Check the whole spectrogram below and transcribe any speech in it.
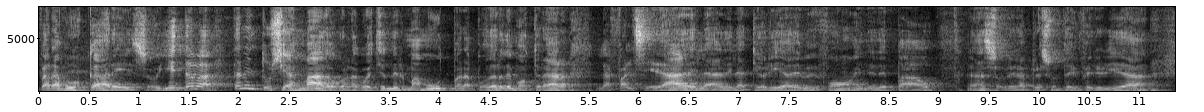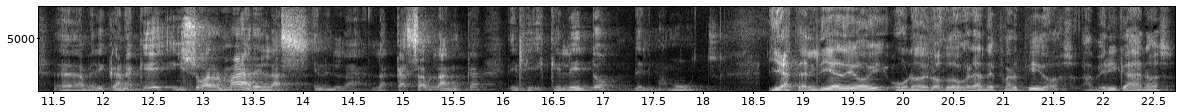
para buscar eso. Y estaba tan entusiasmado con la cuestión del mamut para poder demostrar la falsedad de la, de la teoría de Buffon y de De Pau ¿verdad? sobre la presunta inferioridad eh, americana que hizo armar en, las, en la, la Casa Blanca el esqueleto del mamut. Y hasta el día de hoy, uno de los dos grandes partidos americanos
